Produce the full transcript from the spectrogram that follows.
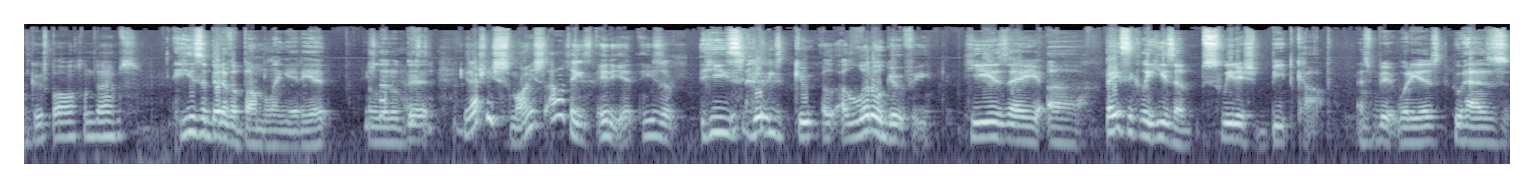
A gooseball sometimes. he's a bit of a bumbling idiot, a little bit. He's actually smart. He's, I don't think he's an idiot. He's a He's he's go- he's goo- a, a little goofy. He is a uh, basically he's a Swedish beat cop. That's Mm-hmm. what he is. Who has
